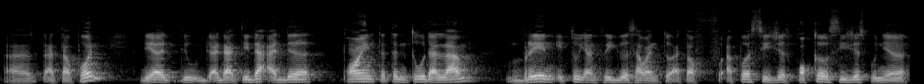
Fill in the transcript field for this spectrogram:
Uh, ataupun dia ada tidak ada point tertentu dalam brain itu yang trigger sawan tu atau apa seizures focal seizures punya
